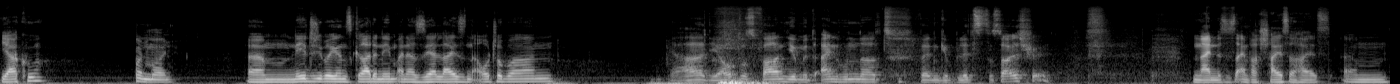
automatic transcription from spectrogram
Yaku. Moin, moin. Ähm, Neji übrigens gerade neben einer sehr leisen Autobahn. Ja, die Autos fahren hier mit 100, werden geblitzt, das ist alles schön. Nein, es ist einfach scheiße heiß. Ähm,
